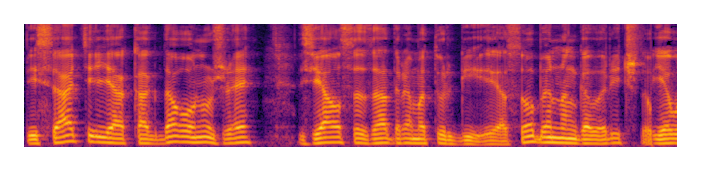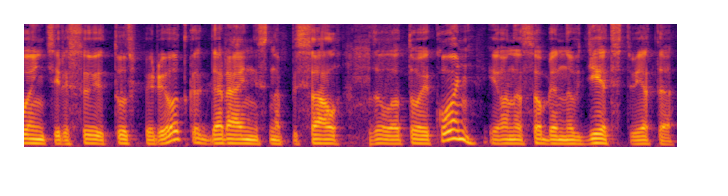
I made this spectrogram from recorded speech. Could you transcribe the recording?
писателя, когда он уже взялся за драматургию. И особенно он говорит, что его интересует тот период, когда Райнис написал «Золотой конь», и он особенно в детстве это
